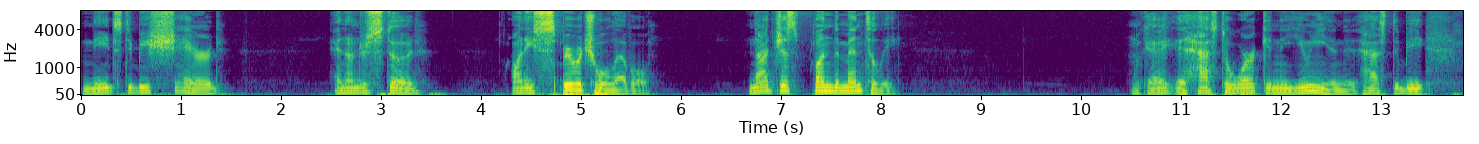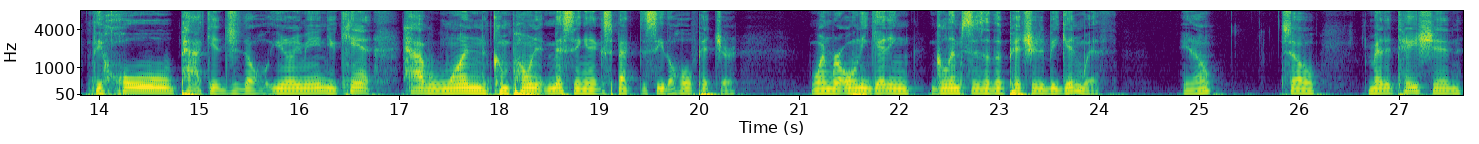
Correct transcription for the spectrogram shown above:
needs to be shared and understood on a spiritual level, not just fundamentally. Okay? It has to work in the union. It has to be the whole package. The, you know what I mean? You can't have one component missing and expect to see the whole picture when we're only getting glimpses of the picture to begin with. You know? So, meditation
